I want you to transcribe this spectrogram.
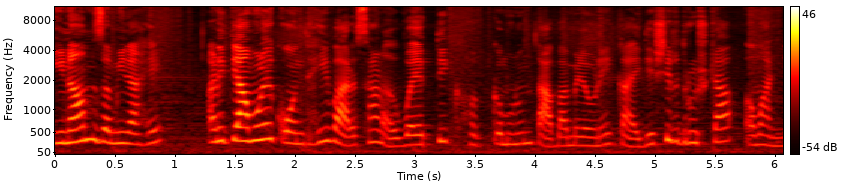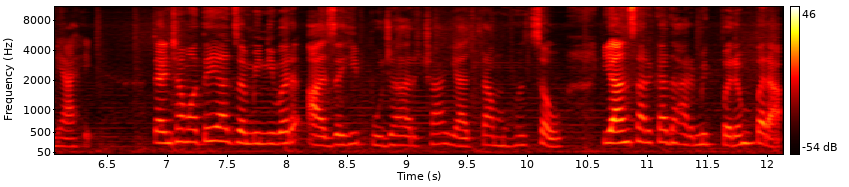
इनाम जमीन आहे आणि त्यामुळे कोणत्याही वारसानं वैयक्तिक हक्क म्हणून ताबा मिळवणे कायदेशीरदृष्ट्या अमान्य आहे. त्यांच्या मते या जमिनीवर आजही पूजा अर्चा यात्रा महोत्सव यांसारख्या धार्मिक परंपरा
